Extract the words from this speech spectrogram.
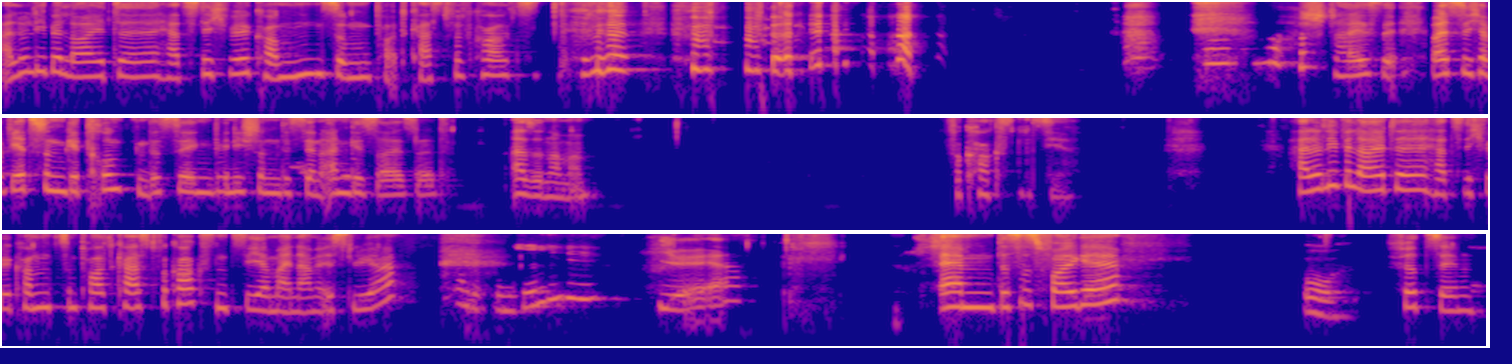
Hallo liebe Leute, herzlich willkommen zum Podcast für Cox. Scheiße. Weißt du, ich habe jetzt schon getrunken, deswegen bin ich schon ein bisschen angesäuselt. Also nochmal. Verkorksten Sie. Hallo liebe Leute, herzlich willkommen zum Podcast Verkorksten Sie. Mein Name ist Lya. Und ich bin Julie. Yeah. Ähm, das ist Folge Oh, 14,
